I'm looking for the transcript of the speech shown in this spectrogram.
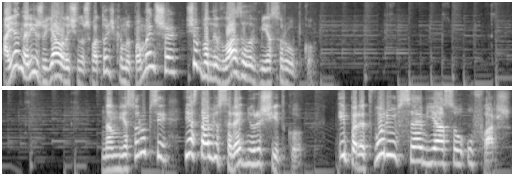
А я наріжу яловичину шматочками поменше, щоб вони влазили в м'ясорубку. На м'ясорубці я ставлю середню решітку і перетворюю все м'ясо у фарш.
